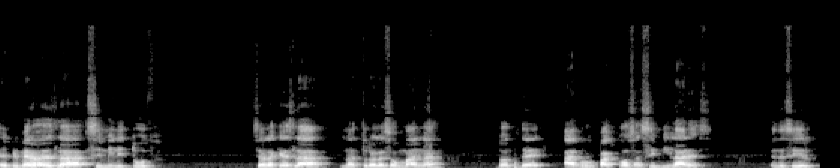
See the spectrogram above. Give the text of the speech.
El primero es la similitud. se habla que es la naturaleza humana donde agrupa cosas similares. Es decir,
